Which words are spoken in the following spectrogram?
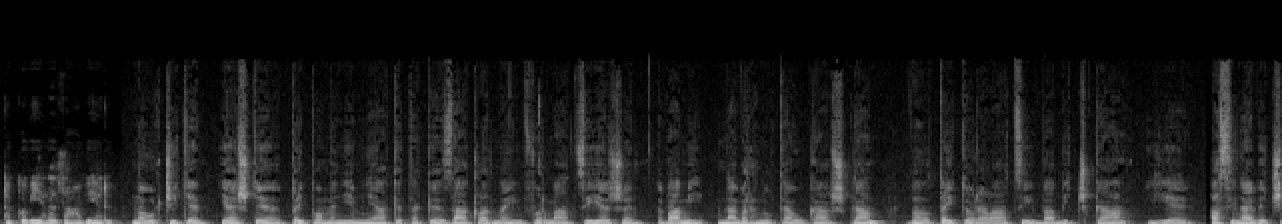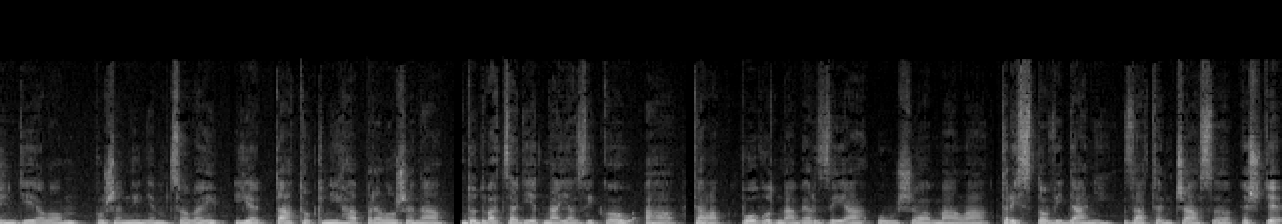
Takovýhle závěr. No určitě. Já ještě připomením nějaké také základné informácie, že vámi navrhnutá ukážka v tejto relácii Babička je asi najväčším dielom Boženy Nemcovej. Je táto kniha preložená do 21 jazykov a tá pôvodná verzia už mala 300 vydaní za ten čas. Ešte e,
